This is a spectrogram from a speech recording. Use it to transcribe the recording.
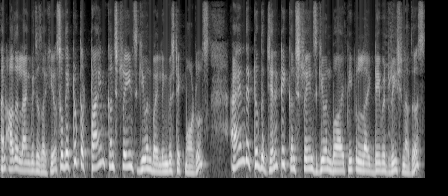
and other languages are here. So they took the time constraints given by linguistic models and they took the genetic constraints given by people like David Reich and others.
